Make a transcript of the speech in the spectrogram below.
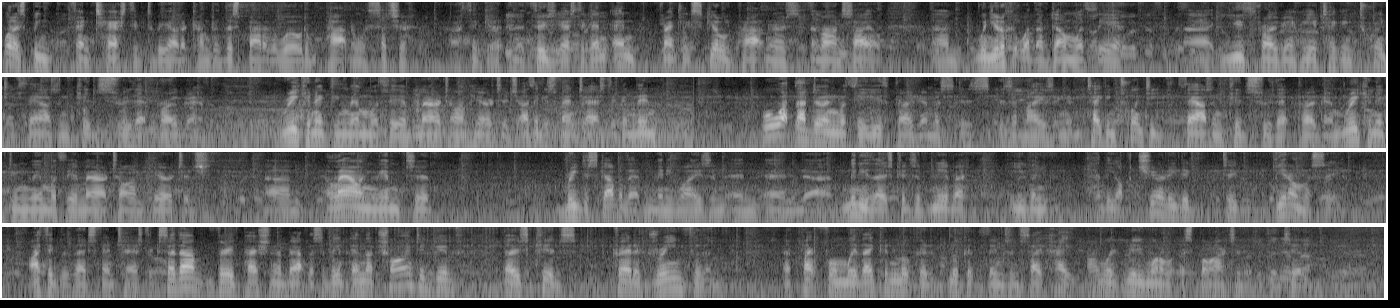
Well, it's been fantastic to be able to come to this part of the world and partner with such a, I think, a, an enthusiastic and, and frankly skilled partner as Oman Sail. Um, when you look at what they've done with their uh, youth program here, taking 20,000 kids through that program, reconnecting them with their maritime heritage, I think is fantastic. And then well, what they're doing with their youth program is, is, is amazing and taking 20,000 kids through that program, reconnecting them with their maritime heritage, um, allowing them to rediscover that in many ways and, and, and uh, many of those kids have never even had the opportunity to, to get on the sea. I think that that's fantastic. So they're very passionate about this event and they're trying to give those kids, create a dream for them a platform where they can look at look at things and say, hey, I really want to aspire to to,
